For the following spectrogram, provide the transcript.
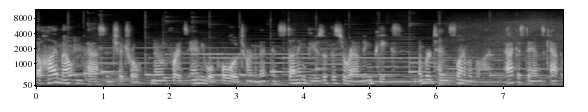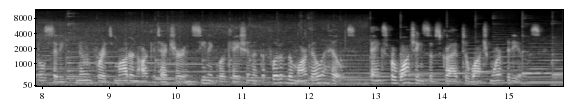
a high mountain pass in Chitral, known for its annual polo tournament and stunning views of the surrounding peaks. Number 10 Islamabad, Pakistan's capital city, known for its modern architecture and scenic location at the foot of the Margalla Hills. Thanks for watching subscribe to watch more videos.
